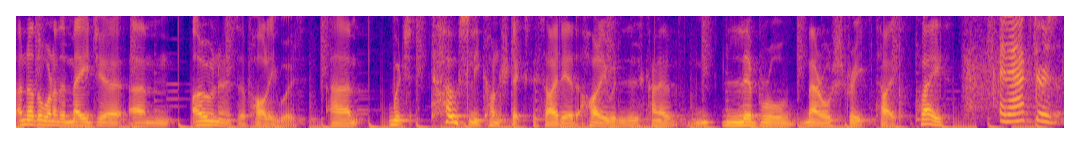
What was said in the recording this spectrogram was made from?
Another one of the major um, owners of Hollywood, um, which totally contradicts this idea that Hollywood is this kind of liberal Meryl Streep type place. An actor's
